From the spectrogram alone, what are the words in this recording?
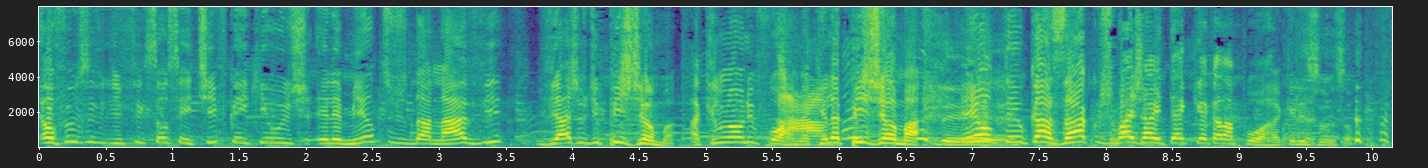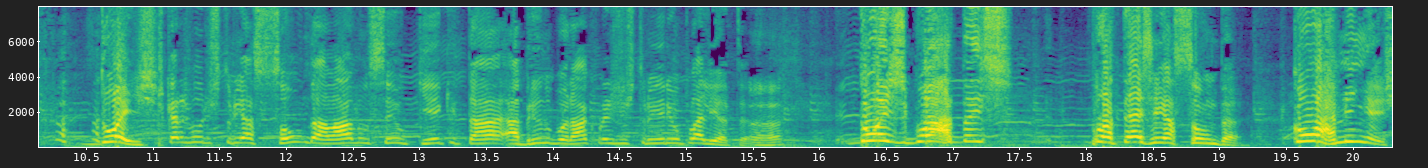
É um filme de ficção científica em que os elementos da nave viajam de pijama. Aquilo não é uniforme, aquilo é pijama. Eu tenho casacos mais high-tech que aquela porra que eles usam. Dois. Os caras vão destruir a sonda lá, não sei o que, que tá abrindo buraco pra eles destruírem o planeta. Dois guardas protegem a sonda com arminhas.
